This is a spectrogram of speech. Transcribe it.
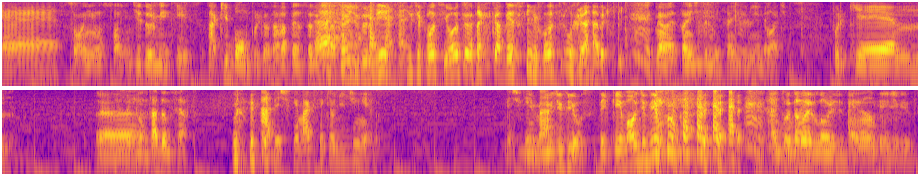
é sonho, sonho. De dormir. Isso. Tá, que bom, porque eu tava pensando que era sonho de dormir, e se fosse outro, eu ia estar com a cabeça em outro lugar aqui. Não, é sonho de dormir, sonho de dormir mesmo. Ótimo. Porque. hum, Isso aqui não tá dando certo. Ah, deixa eu queimar que esse aqui é o de dinheiro. Deixa eu E, e queimar. o de views. Tem que queimar o de views. A gente Vou tá mais longe. Ainda não tenho de views.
